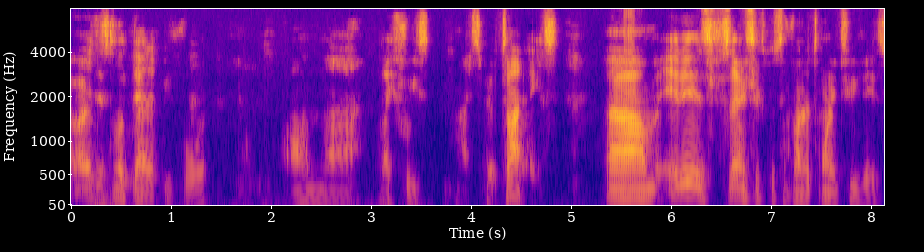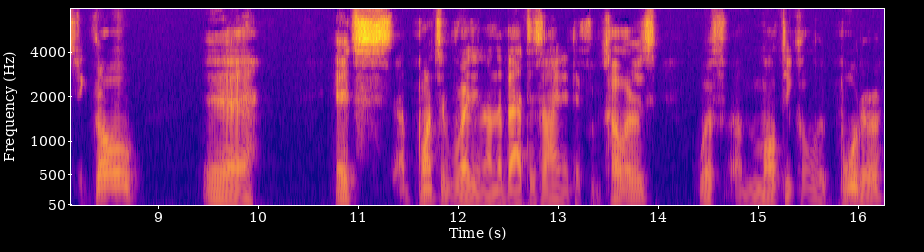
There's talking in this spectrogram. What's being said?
I just looked at it before on uh, my free my spare time, I guess. Um, it is 76% funded, 22 days to go. Yeah. It's a bunch of writing on the bat design in different colors with a multicolored border.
